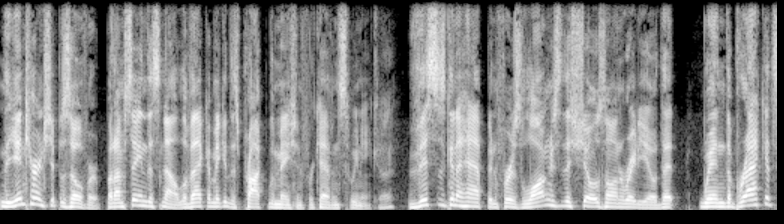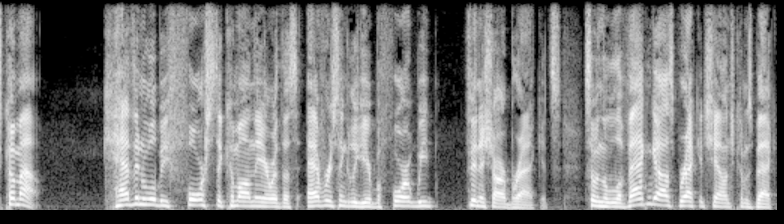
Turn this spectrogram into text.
the internship is over. But I'm saying this now. Levack, I'm making this proclamation for Kevin Sweeney. Okay. This is going to happen for as long as this show's on radio, that when the brackets come out, Kevin will be forced to come on the air with us every single year before we finish our brackets. So when the Levack and Goz Bracket Challenge comes back,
